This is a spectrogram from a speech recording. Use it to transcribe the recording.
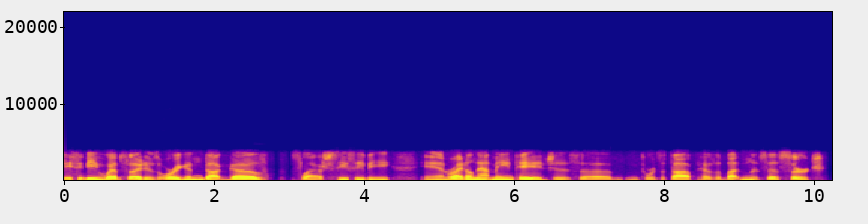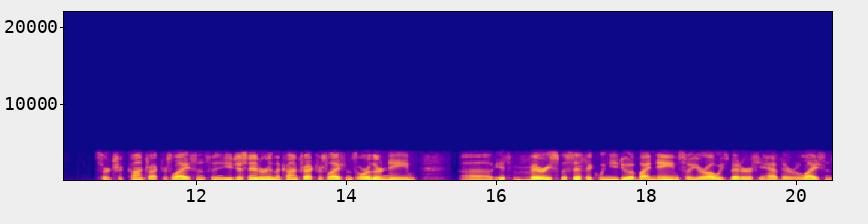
CCB website is oregon.gov slash CCB, and right on that main page is uh, towards the top has a button that says search, search a contractor's license, and you just enter in the contractor's license or their name. Uh, it's very specific when you do it by name, so you're always better if you have their license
